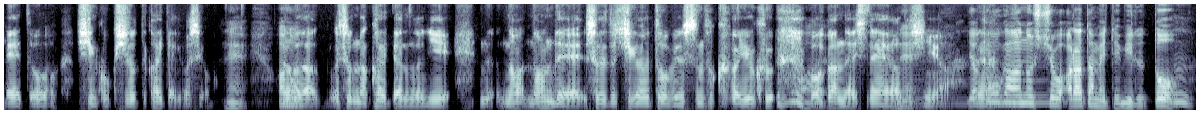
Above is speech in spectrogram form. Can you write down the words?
えー、と申告しろって書いてありますよ。ねあだのからそんな書いてあるのにななんでそれと違う答弁するのかはよくはい。わかんないですね、私には。野党ね側の主張を改めて見ると、うん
